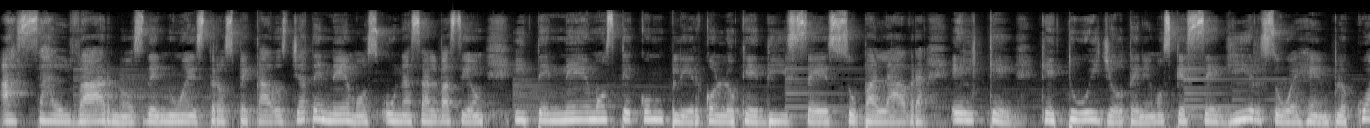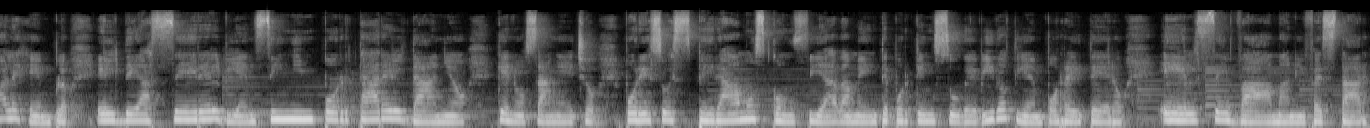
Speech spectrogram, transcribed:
a salvarnos de nuestros pecados. Ya tenemos una salvación y tenemos que cumplir con lo que dice su palabra. El que, que tú y yo tenemos que seguir su ejemplo. ¿Cuál ejemplo? El de hacer el bien sin importar el daño que nos han hecho. Por eso esperamos confiadamente porque en su debido tiempo, reitero, Él se va a manifestar.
